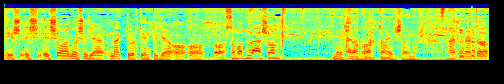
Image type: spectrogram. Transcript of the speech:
És, és, és, sajnos ugye megtörtént ugye a, a, a szabadulásom, Miért El sajnos? akartam. Miért sajnos? Hát mert a,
